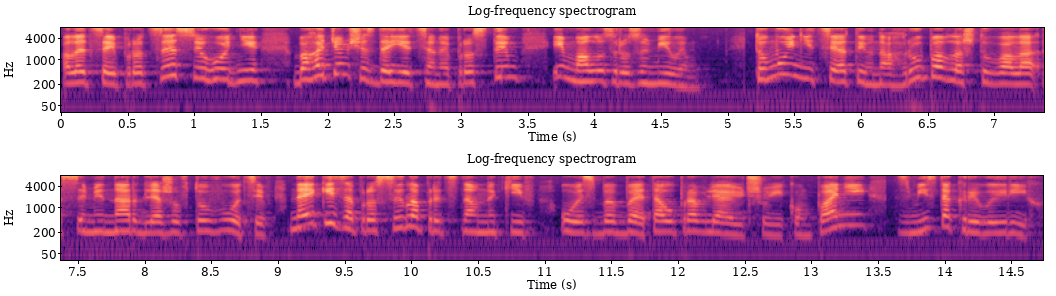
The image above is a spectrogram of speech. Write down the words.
Але цей процес сьогодні багатьом ще здається непростим і малозрозумілим. Тому ініціативна група влаштувала семінар для жовтоводців, на який запросила представників ОСББ та управляючої компанії з міста Кривий Ріг.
